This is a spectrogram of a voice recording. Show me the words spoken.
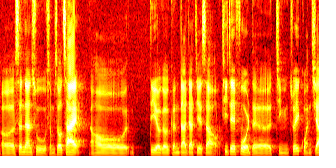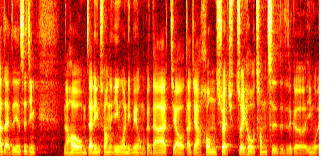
呃圣诞树什么时候拆。然后第二个跟大家介绍 TJ Ford 的颈椎管狭窄这件事情。然后我们在临床英文里面，我们跟大家教大家 Home stretch 最后冲刺的这个英文。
